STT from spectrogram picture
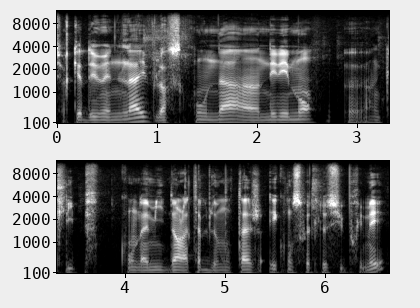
sur KDEN Live, lorsqu'on a un élément, euh, un clip qu'on a mis dans la table de montage et qu'on souhaite le supprimer,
